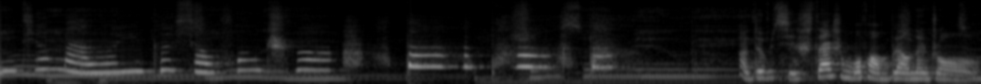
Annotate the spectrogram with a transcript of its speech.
今天买了一个小风车。啊，对不起，实在是模仿不了那种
